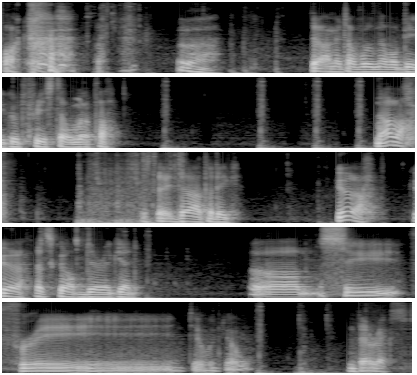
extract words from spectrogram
Fuck. Damn it, I will never be a good freestyle rapper. Never. Just ain't happening. Good. Good. Let's go up there again. Um, C3. There we go. Barracks.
